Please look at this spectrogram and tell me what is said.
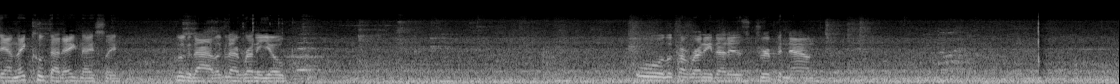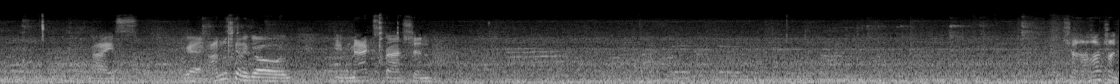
damn, they cooked that egg nicely. Look at that. Look at that runny yolk. Oh, look how runny that is, dripping down. Nice. Okay, I'm just gonna go in Max fashion. Shit, that's actually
